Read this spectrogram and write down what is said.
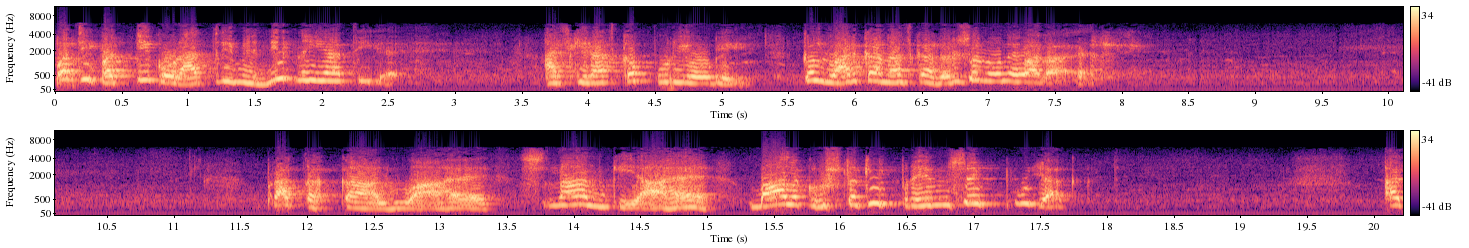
पति पत्नी को रात्रि में नींद नहीं आती है। आज की रात कब पूरी होगी? कल द्वारकानाथ का दर्शन होने वाला है। प्रातः काल हुआ है, स्नान किया है बाल कृष्ण की प्रेम से पूजा करते आज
